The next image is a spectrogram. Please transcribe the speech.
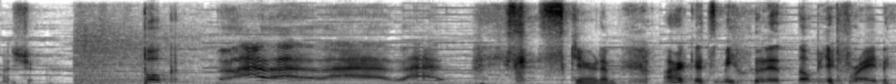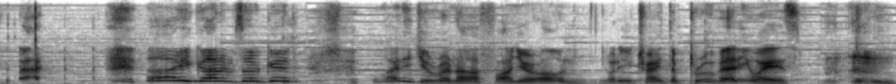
Not sure. Poke! scared him. Arc, it's me, Luneth. Don't be afraid. oh, he got him so good. Why did you run off on your own? What are you trying to prove anyways?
